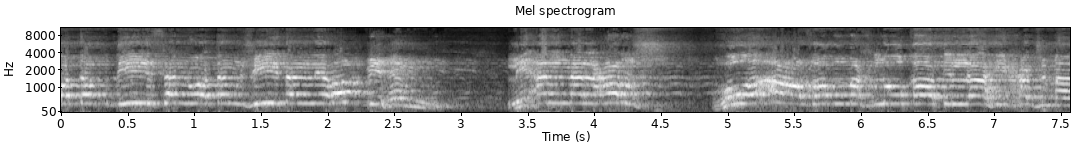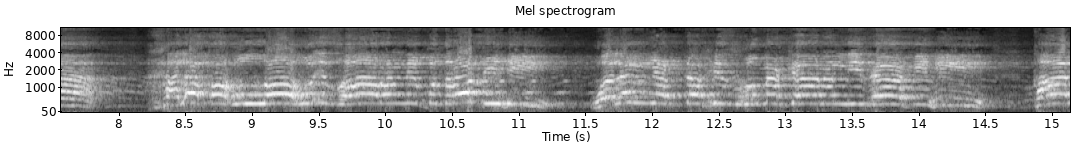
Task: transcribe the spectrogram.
وتقديسا وتمجيدا لربهم لأن العرش هو أعظم مخلوقات الله حجما خلقه الله إظهارا لقدرته ولم يتخذه مكانا لذاته. قال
